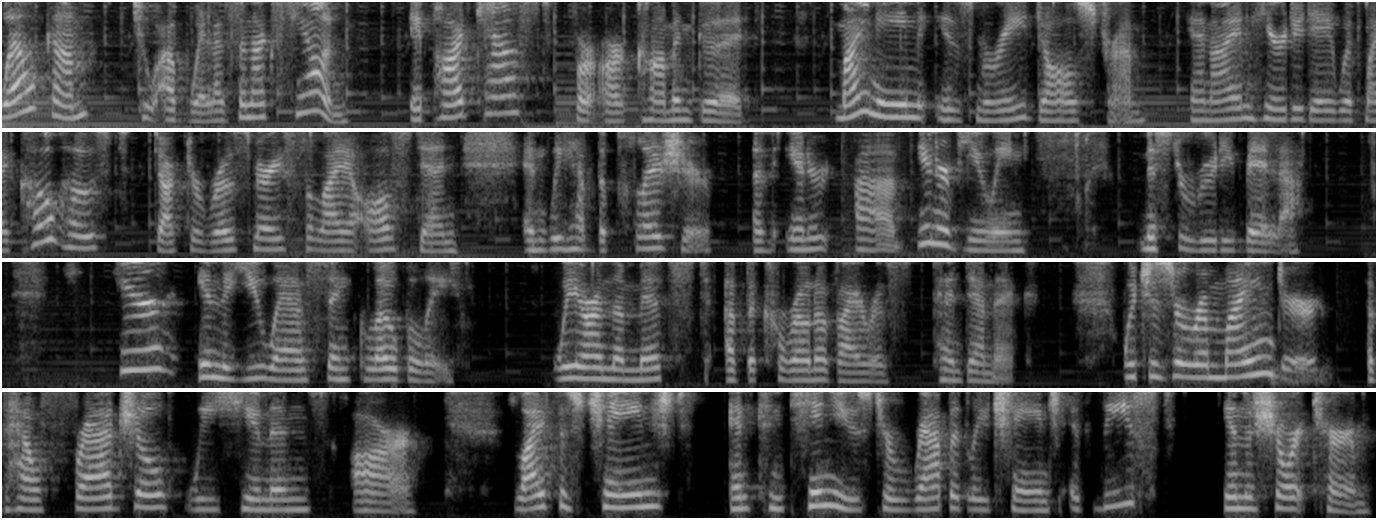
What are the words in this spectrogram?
Welcome to Abuelas en Acción, a podcast for our common good. My name is Marie Dahlstrom, and I am here today with my co host, Dr. Rosemary Celaya Alston, and we have the pleasure of inter- uh, interviewing Mr. Rudy Vela. Here in the US and globally, we are in the midst of the coronavirus pandemic, which is a reminder of how fragile we humans are. Life has changed and continues to rapidly change, at least in the short term.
